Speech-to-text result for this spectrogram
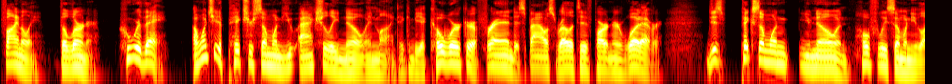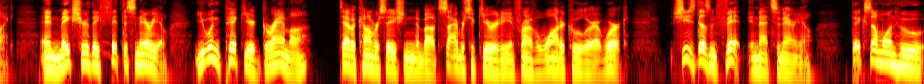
Finally, the learner. Who are they? I want you to picture someone you actually know in mind. It can be a coworker, a friend, a spouse, relative, partner, whatever. Just pick someone you know and hopefully someone you like and make sure they fit the scenario. You wouldn't pick your grandma to have a conversation about cybersecurity in front of a water cooler at work. She just doesn't fit in that scenario. Pick someone who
